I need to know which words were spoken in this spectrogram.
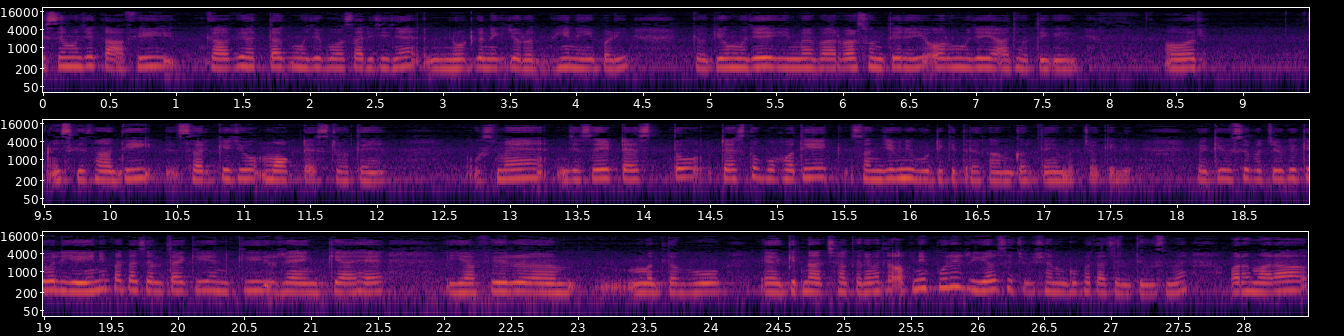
इससे मुझे काफ़ी काफ़ी हद तक मुझे बहुत सारी चीज़ें नोट करने की ज़रूरत भी नहीं पड़ी, क्योंकि वो मुझे मैं बार बार सुनती रही और मुझे याद होती गई। और इसके साथ ही सर के जो मॉक टेस्ट होते हैं, उसमें जैसे टेस्ट तो टेस्ट तो बहुत ही एक संजीवनी बूटी की तरह काम करते हैं बच्चों के लिए, क्योंकि उससे बच्चों को केवल यही नहीं पता चलता कि उनकी रैंक क्या है या फिर मतलब वो कितना अच्छा करें। मतलब अपनी पूरी रियल सिचुएशन उनको पता चलती है उसमें। और हमारा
